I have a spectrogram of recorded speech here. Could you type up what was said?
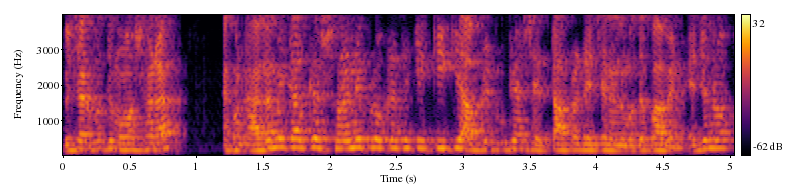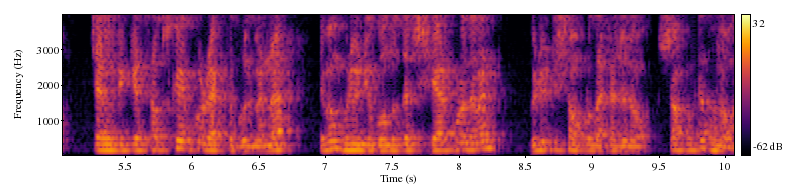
বিচারপতি মহাশয়রা। এখন আগামীকালকে শুনানি প্রক্রিয়া থেকে কি কি আপডেট উঠে আসে তা আপনারা এই চ্যানেলের মধ্যে পাবেন। এজন্য চ্যানেলটিকে সাবস্ক্রাইব করে রাখতে ভুলবেন না এবং ভিডিওটি বন্ধুদের শেয়ার করে দেবেন। ভিডিওটি সম্পূর্ণ দেখার জন্য সকলকে ধন্যবাদ।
